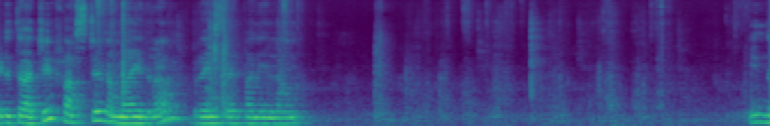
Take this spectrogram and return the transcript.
எடுத்தாச்சு. ஃபஸ்ட்டு நம்ம இதில் பிரேஸ்லெட் பண்ணிடலாம். இந்த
